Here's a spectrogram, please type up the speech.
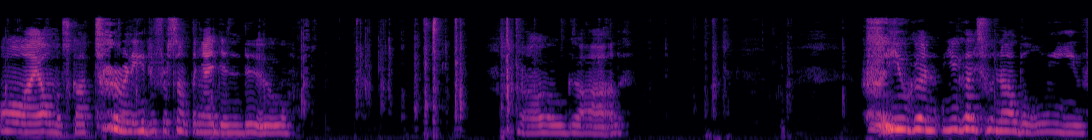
Oh, I almost got terminated for something I didn't do. Oh, God. You can, you guys would not believe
